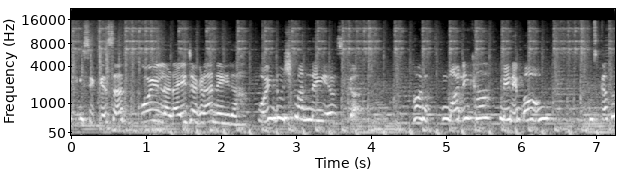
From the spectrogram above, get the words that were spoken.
किसी के साथ कोई लड़ाई झगड़ा नहीं रहा। कोई दुश्मन नहीं है उसका। और मोनिका, मेरी बहू उसका तो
